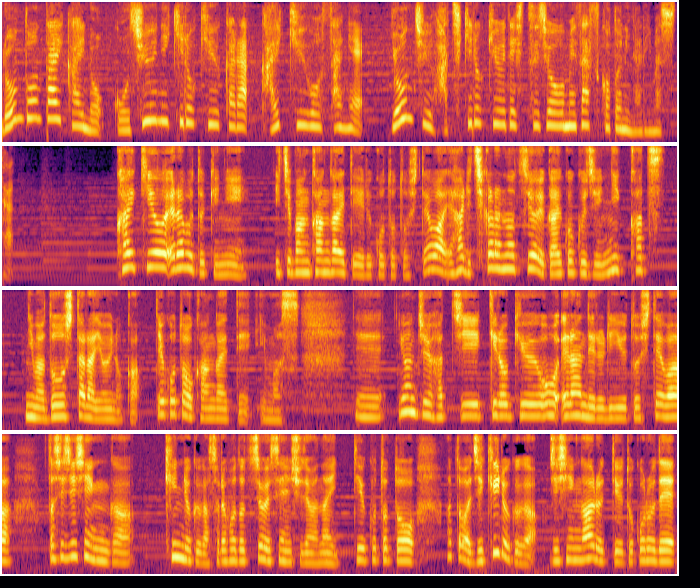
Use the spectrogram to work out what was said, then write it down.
ロンドン大会の52キロ級から階級を下げ48キロ級で出場を目指すことになりました。階級を選ぶときに一番考えていることとしてはやはり力の強い外国人に勝つにはどうしたらよいのかっていうことを考えています。で48キロ級を選んでいる理由としては私自身が筋力がそれほど強い選手ではないっていうことと、あとは持久力が自信があるっていうところで、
